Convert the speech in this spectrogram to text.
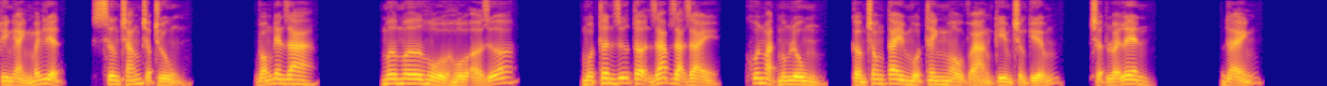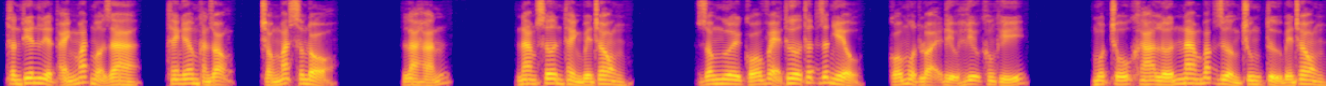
hình ảnh mãnh liệt, xương trắng chập trùng. Bóng đen ra. Mơ mơ hồ hồ ở giữa. Một thân giữ tợn giáp dạ dày, khuôn mặt mông lung, cầm trong tay một thanh màu vàng kim trường kiếm chật lóe lên. Đánh. Thần thiên liệt ánh mắt mở ra, thanh âm khản giọng, trong mắt sâm đỏ. Là hắn. Nam sơn thành bên trong. Do người có vẻ thưa thất rất nhiều, có một loại điều hữu không khí một chỗ khá lớn nam bắc giường trung tử bên trong.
